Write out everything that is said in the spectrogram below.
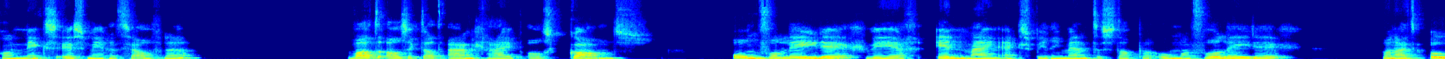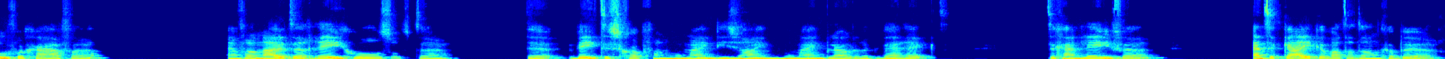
gewoon niks is meer hetzelfde. Wat als ik dat aangrijp als kans om volledig weer in mijn experiment te stappen, om me volledig vanuit overgave en vanuit de regels of de, de wetenschap van hoe mijn design, hoe mijn blauwdruk werkt, te gaan leven en te kijken wat er dan gebeurt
